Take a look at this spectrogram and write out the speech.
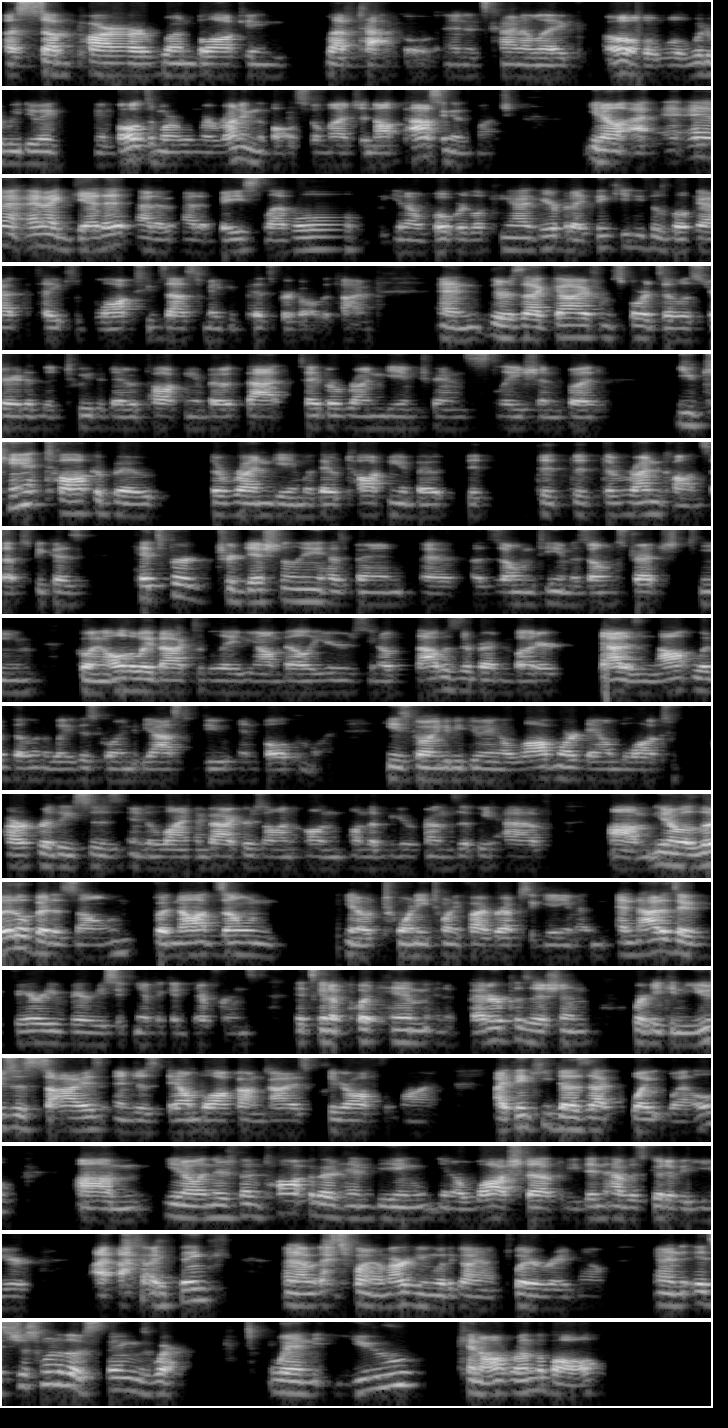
a subpar run blocking left tackle, and it's kind of like oh well what are we doing in Baltimore when we're running the ball so much and not passing as much? You know, I, and, and I get it at a, at a base level, you know, what we're looking at here, but I think you need to look at the types of blocks he was asked to make in Pittsburgh all the time. And there's that guy from Sports Illustrated that tweeted out talking about that type of run game translation. But you can't talk about the run game without talking about the, the, the, the run concepts because Pittsburgh traditionally has been a, a, zone team, a zone stretch team, going all the way back to the Le'Veon Bell years. You know, that was their bread and butter. That is not what Villanueva is going to be asked to do in Baltimore. He's going to be doing a lot more down blocks, arc releases into linebackers on, on, on the veer runs that we have um, you know, a little bit of zone, but not zone, you know, 20, 25 reps a game. And, and that is a very, very significant difference. It's going to put him in a better position where he can use his size and just down block on guys clear off the line. I think he does that quite well. Um, you know, and there's been talk about him being, you know, washed up and he didn't have as good of a year. I, I think, and I'm, it's funny, I'm arguing with a guy on Twitter right now. And it's just one of those things where when you cannot run the ball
